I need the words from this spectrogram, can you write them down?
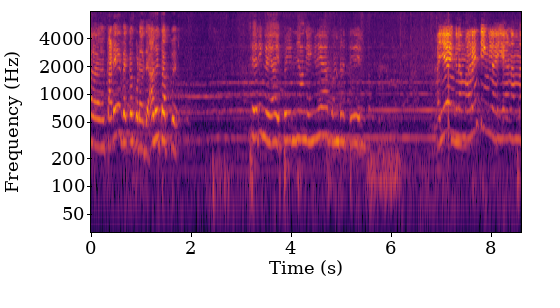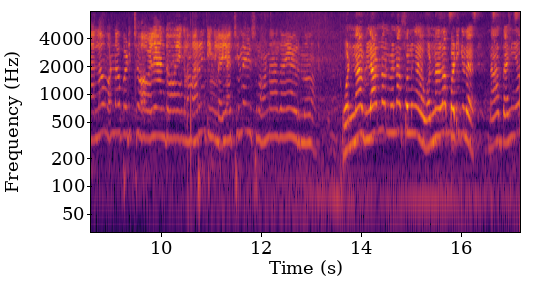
அஹ், கடையை வைக்க கூடாது அது தப்பு. சரிங்க ஐயா இப்போ நாங்கள் எங்கேயா பண்ணுறது ஐயா எங்களை மறந்துட்டீங்களா ஐயா? நம்ம எல்லாம் ஒன்றா படித்தோம் விளையாண்டோம். எங்களை மறந்துட்டீங்களா ஐயா? சின்ன வயசில் ஒன்றா தான் இருந்தோம். ஒன்னா விளையாடணும்னு வேணா சொல்லுங்க. ஒன்னாலாம் படிக்கல. நான் தனியா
